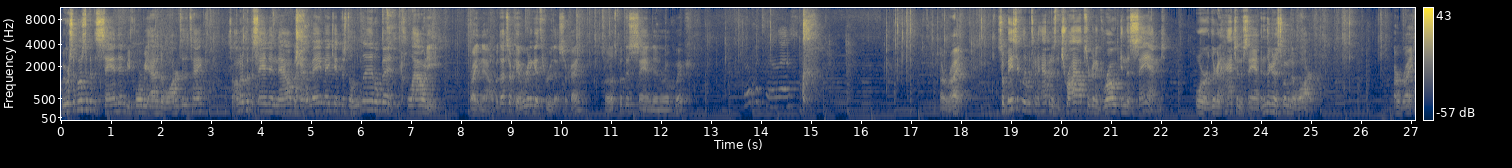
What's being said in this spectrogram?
We were supposed to put the sand in before we added the water to the tank. So I'm gonna put the sand in now, but that may make it just a little bit cloudy right now. But that's okay, we're gonna get through this, okay? So let's put this sand in real quick. All right. So basically what's gonna happen is the triops are gonna grow in the sand, or they're gonna hatch in the sand, and then they're gonna swim in the water. All right,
